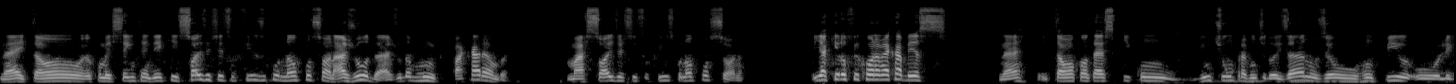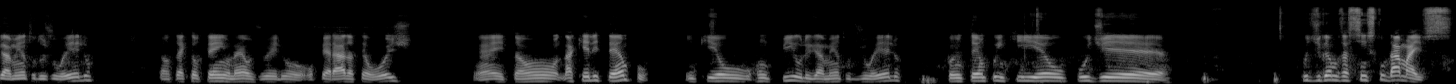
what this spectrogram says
né? Então eu comecei a entender que só exercício físico não funciona. Ajuda, ajuda muito, pra caramba. Mas só exercício físico não funciona. E aquilo ficou na minha cabeça né? Então acontece que com 21 para 22 anos eu rompi o ligamento do joelho, então até que eu tenho, né, o joelho operado até hoje, né? Então naquele tempo em que eu rompi o ligamento do joelho, foi um tempo em que eu pude, pude digamos assim, estudar mais,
